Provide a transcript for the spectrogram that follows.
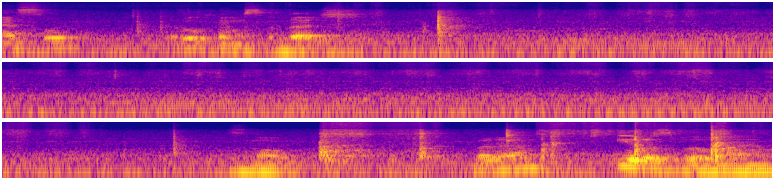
Нанесли, рухаємося далі. Знову беремо і розбиваємо.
